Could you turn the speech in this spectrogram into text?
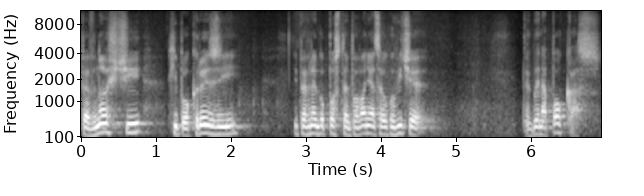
pewności, hipokryzji i pewnego postępowania całkowicie jakby na pokaz.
